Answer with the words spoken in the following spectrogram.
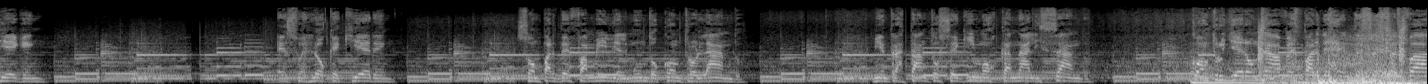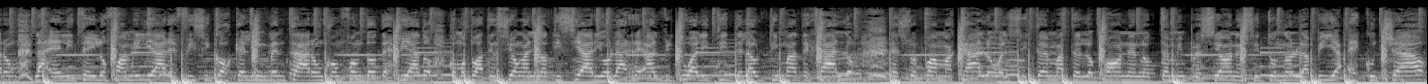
lleguen. Eso es lo que quieren. Son par de familia, el mundo controlando. Mientras tanto seguimos canalizando. Construyeron naves, par de gente se salvaron. La élite y los familiares físicos que le inventaron con fondos desviados. Como tu atención al noticiario, la real virtuality de la última de Halo. Eso es pa' macalo, el sistema te lo pone. No te me impresiones si tú no lo habías escuchado.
